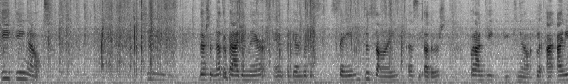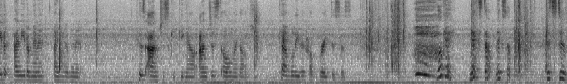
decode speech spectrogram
Geeking out. Jesus. There's another bag in there. And again, with the same design as the others but I'm geek, geeking out. I, I need a, I need a minute. I need a minute because I'm just geeking out. I'm just oh my gosh, can't believe it how great this is. okay, next up, next up. Let's do.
